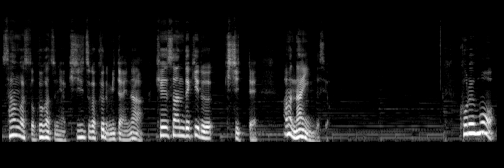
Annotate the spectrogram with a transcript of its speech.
3月と9月には吉日が来るみたいな計算できる基地ってあんまないんですよ。これも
